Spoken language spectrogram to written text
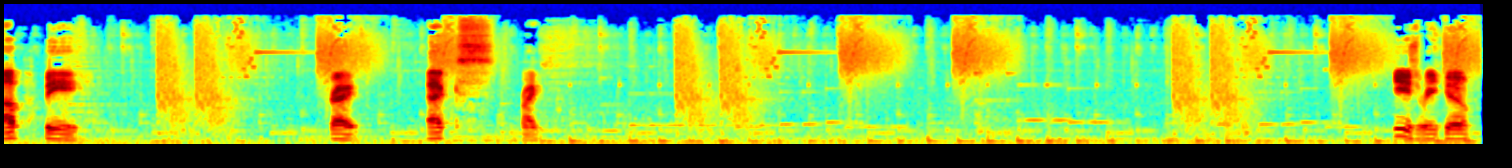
Up B. Right. X Right. Jeez, Rikku.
